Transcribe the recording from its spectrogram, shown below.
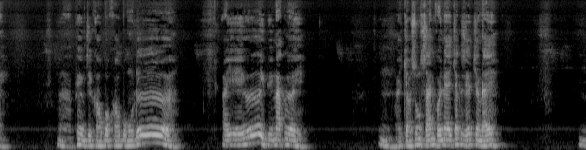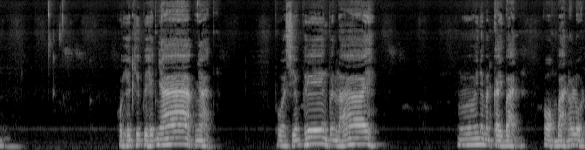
นี่อ่าเพลงสิเข้าบ่เข้าบ่ฮู้เด้อไอเอเอ้ยพี่มักเอ้ยอืมให้เจ้าสงสารข่อยแหน่จักสิเฮ็ดจังไดอืมข่อยเฮ็ดคลิปก็เฮ็ดยากยาก เพราะว่าเสียงเพลงเพิ่นหลายเอ้ยนี่มันไกลบ้านออกบ้านเอาโลด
